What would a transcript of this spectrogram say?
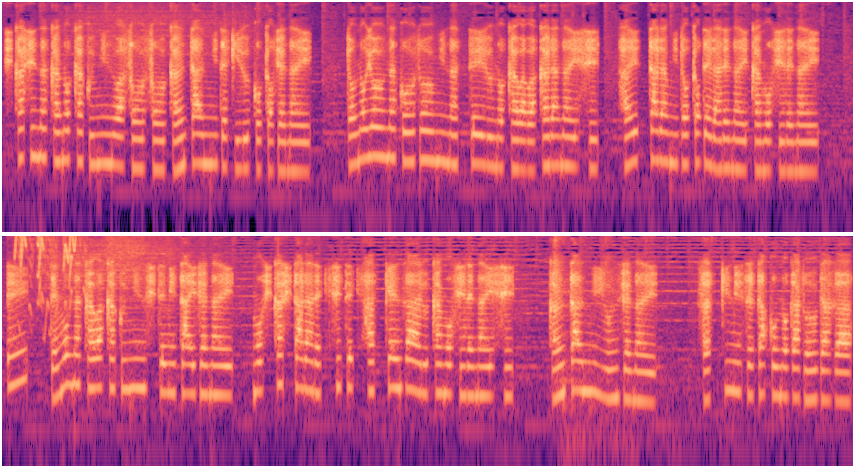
しかし中の確認はそうそう簡単にできることじゃない。どのような構造になっているのかはわからないし、入ったら二度と出られないかもしれない。ええでも中は確認してみたいじゃない。もしかしたら歴史的発見があるかもしれないし。簡単に言うんじゃない。さっき見せたこの画像だが、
